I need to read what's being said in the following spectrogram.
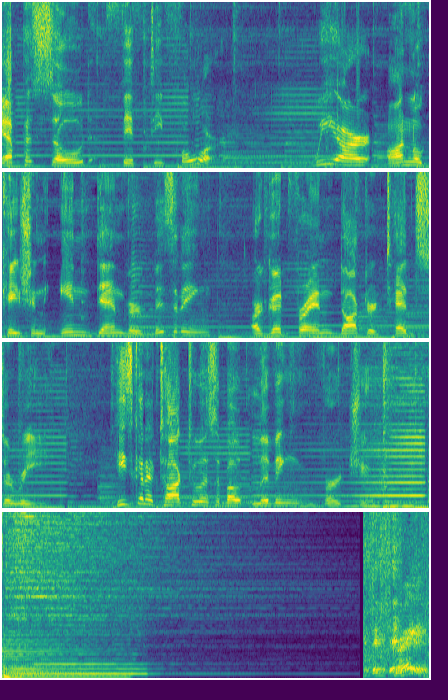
Episode 54. We are on location in Denver visiting our good friend Dr. Ted Sri. He's going to talk to us about living virtue. Great.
